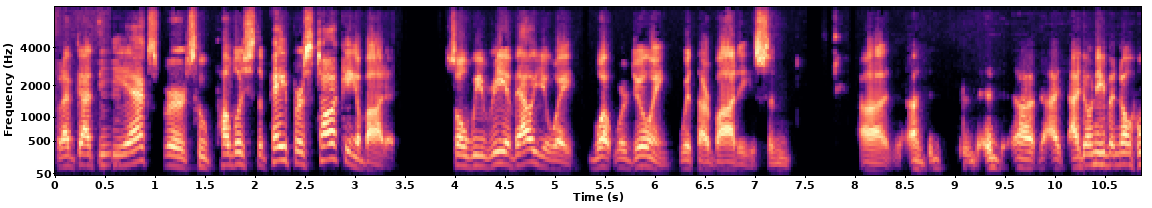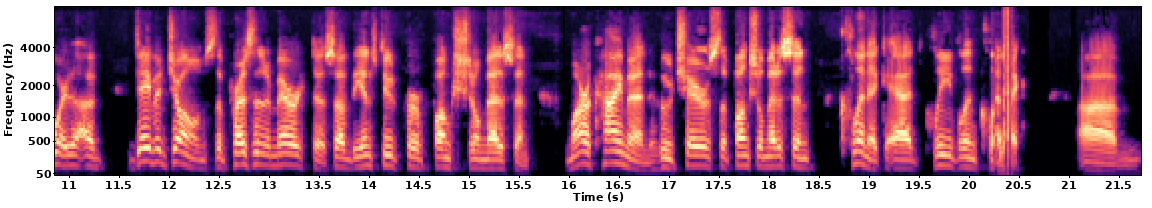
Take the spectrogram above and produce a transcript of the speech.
But I've got the experts who publish the papers talking about it. So we reevaluate what we're doing with our bodies. And uh, uh, uh, I, I, don't even know where. Uh, David Jones, the president emeritus of the Institute for Functional Medicine. Mark Hyman, who chairs the Functional Medicine Clinic at Cleveland Clinic. Um,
